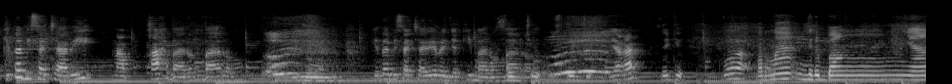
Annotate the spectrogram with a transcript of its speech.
kita bisa cari nafkah bareng-bareng. Kita bisa cari rezeki bareng-bareng. Setuju, setuju, ya kan? Setuju. gua Karena gerbangnya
